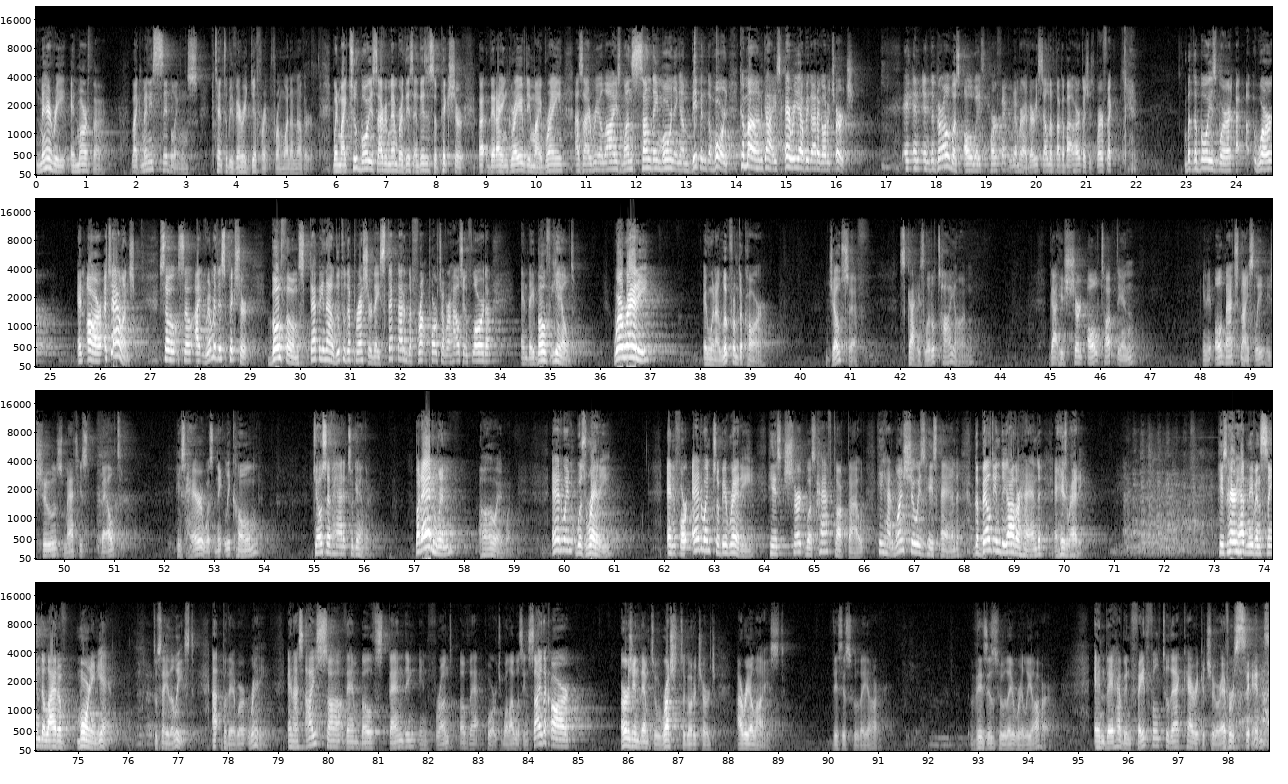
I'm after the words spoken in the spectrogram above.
Mary and Martha like many siblings, tend to be very different from one another. When my two boys, I remember this, and this is a picture uh, that I engraved in my brain as I realized one Sunday morning I'm beeping the horn. Come on, guys, hurry up, we gotta go to church. And, and, and the girl was always perfect. Remember, I very seldom talk about her because she's perfect. But the boys were, uh, were and are a challenge. So, so I remember this picture both of them stepping out due to the pressure. They stepped out in the front porch of our house in Florida and they both yelled, We're ready. And when I looked from the car, Joseph has got his little tie on, got his shirt all tucked in, and it all matched nicely. His shoes matched his belt, his hair was neatly combed. Joseph had it together. But Edwin, oh, Edwin, Edwin was ready, and for Edwin to be ready, his shirt was half tucked out. He had one shoe in his hand, the belt in the other hand, and he's ready. his hair hadn't even seen the light of morning yet, to say the least. Uh, but they were ready. And as I saw them both standing in front of that porch while I was inside the car, urging them to rush to go to church, I realized this is who they are. This is who they really are. And they have been faithful to that caricature ever since.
